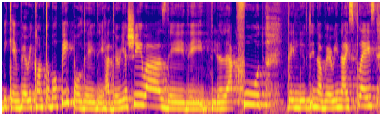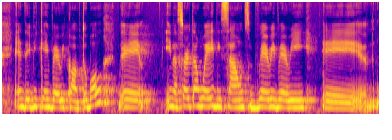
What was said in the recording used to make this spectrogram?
became very comfortable people. They, they had their yeshivas, they, they didn't lack food, they lived in a very nice place, and they became very comfortable. Uh, in a certain way, this sounds very, very uh,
